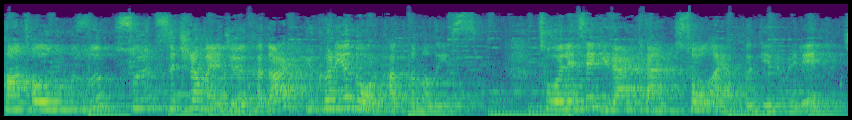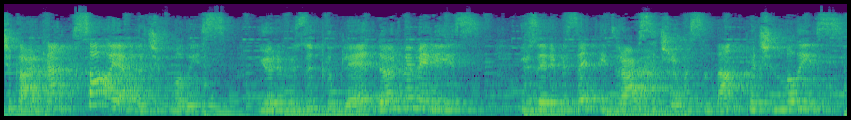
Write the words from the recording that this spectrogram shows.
Pantolonumuzu suyun sıçramayacağı kadar yukarıya doğru katlamalıyız. Tuvalete girerken sol ayakla girmeli, çıkarken sağ ayakla çıkmalıyız. Yönümüzü kıbleye dönmemeliyiz. Üzerimize idrar sıçramasından kaçınmalıyız.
